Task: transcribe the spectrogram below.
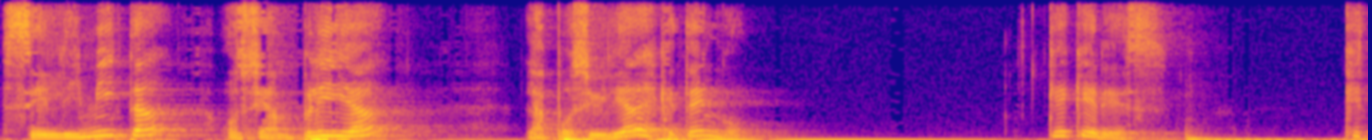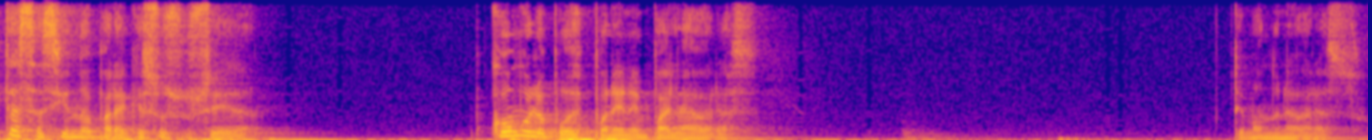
se limita o se amplía las posibilidades que tengo. ¿Qué querés? ¿Qué estás haciendo para que eso suceda? ¿Cómo lo puedes poner en palabras? Te mando un abrazo.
